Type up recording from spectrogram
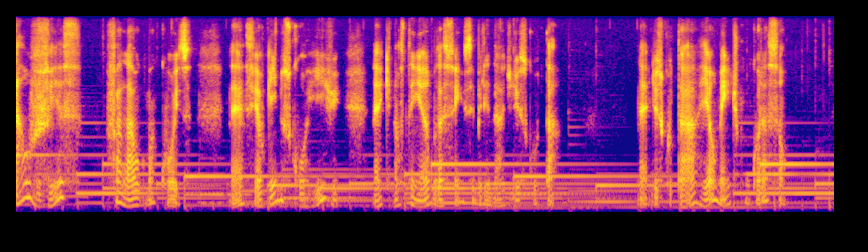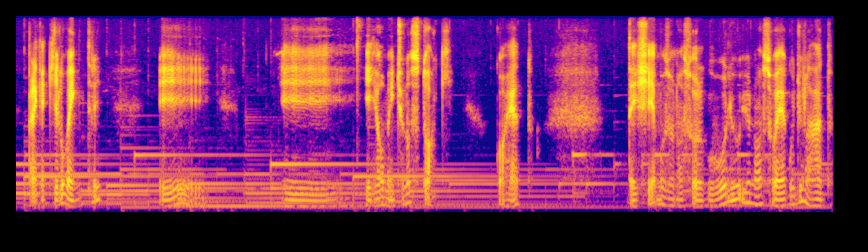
talvez, falar alguma coisa né? Se alguém nos corrige, né, que nós tenhamos a sensibilidade de escutar, né? De escutar realmente com o coração, para que aquilo entre e, e, e realmente nos toque, correto? Deixemos o nosso orgulho e o nosso ego de lado,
